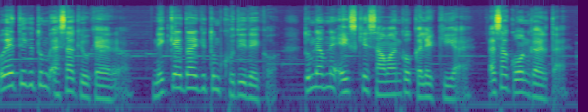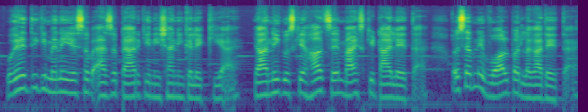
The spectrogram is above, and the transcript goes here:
वो कहती है कि तुम ऐसा क्यों कह रहे हो? निक कहता है कि तुम खुद ही देखो। तुमने अपने एक्स के सामान को कलेक्ट किया है। ऐसा कौन करता है? वो कहती कि मैंने ये सब एज अ प्यार की निशानी कलेक्ट किया है। यानी कि उसके हाथ से मैक्स की टाई लेता है और उसे अपने वॉल पर लगा देता है।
